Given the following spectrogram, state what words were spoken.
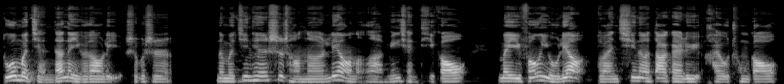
多么简单的一个道理，是不是？那么今天市场呢量能啊明显提高，每逢有量，短期呢大概率还有冲高，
